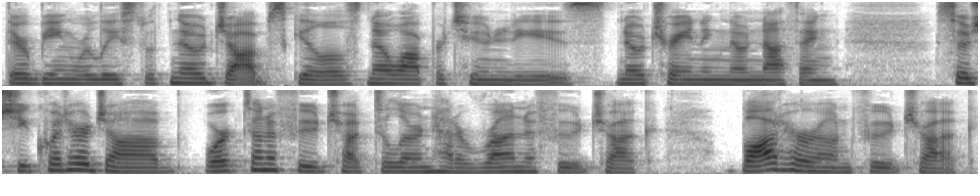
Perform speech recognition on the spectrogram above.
They were being released with no job skills, no opportunities, no training, no nothing. So she quit her job, worked on a food truck to learn how to run a food truck, bought her own food truck,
